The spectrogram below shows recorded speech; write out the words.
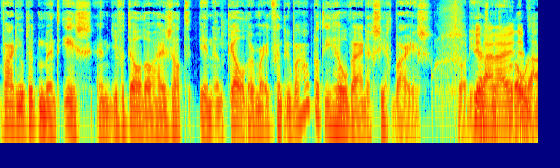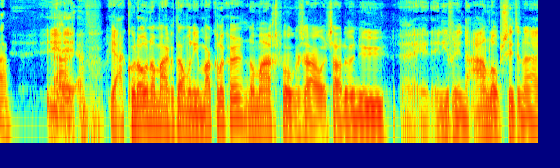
waar hij op dit moment is. En je vertelde al, hij zat in een kelder, maar ik vind überhaupt dat hij heel weinig zichtbaar is. Terwijl hij juist met corona... Ja, ja, corona maakt het allemaal niet makkelijker. Normaal gesproken zou, zouden we nu eh, in ieder geval in de aanloop zitten naar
